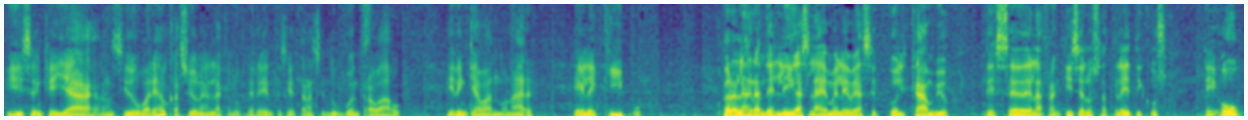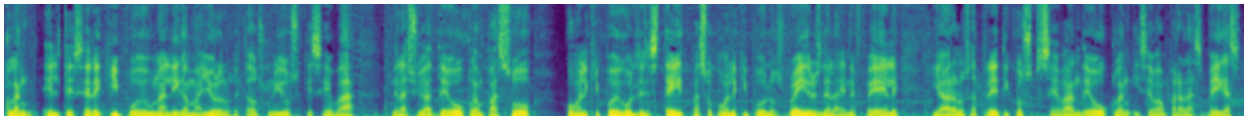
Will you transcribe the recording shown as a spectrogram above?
Y dicen que ya han sido varias ocasiones en las que los gerentes que están haciendo un buen trabajo tienen que abandonar el equipo. Pero en las grandes ligas, la MLB aceptó el cambio de sede de la franquicia de los Atléticos de Oakland, el tercer equipo de una liga mayor de los Estados Unidos que se va de la ciudad de Oakland. Pasó con el equipo de Golden State, pasó con el equipo de los Raiders de la NFL y ahora los Atléticos se van de Oakland y se van para Las Vegas,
